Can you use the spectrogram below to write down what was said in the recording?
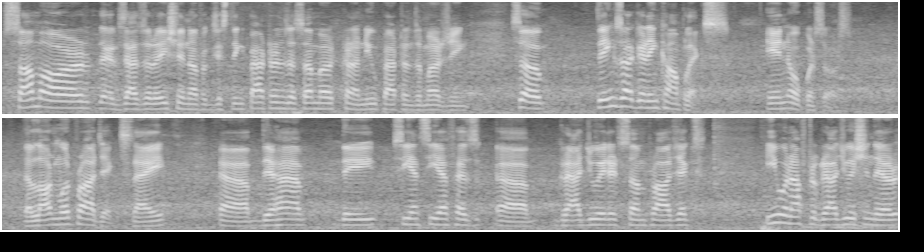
some are the exaggeration of existing patterns, and some are kind of new patterns emerging. So things are getting complex in open source. There are a lot more projects, right? Uh, they have, the CNCF has uh, graduated some projects. Even after graduation, they're,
